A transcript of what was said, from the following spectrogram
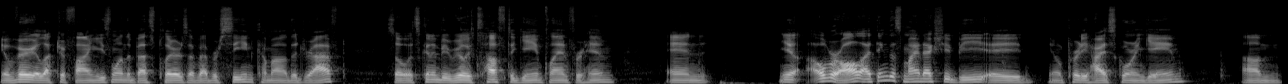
you know, very electrifying. He's one of the best players I've ever seen come out of the draft. So it's going to be really tough to game plan for him. And yeah, overall, I think this might actually be a you know pretty high scoring game. Um,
